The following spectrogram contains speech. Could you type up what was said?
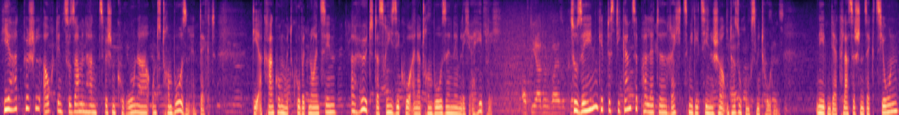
Hier hat Püschel auch den Zusammenhang zwischen Corona und Thrombosen entdeckt. Die Erkrankung mit Covid-19 erhöht das Risiko einer Thrombose nämlich erheblich. Zu sehen gibt es die ganze Palette rechtsmedizinischer Untersuchungsmethoden. Neben der klassischen Sektion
